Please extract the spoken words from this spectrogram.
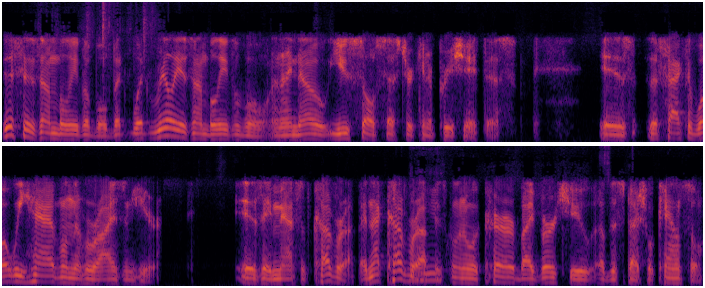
This is unbelievable, but what really is unbelievable, and I know you, Soul Sister, can appreciate this, is the fact that what we have on the horizon here is a massive cover up. And that cover up is going to occur by virtue of the special counsel.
